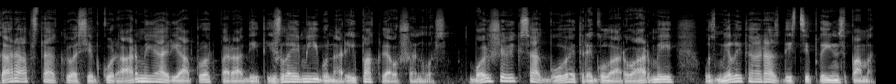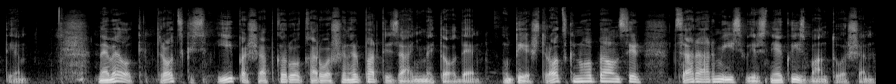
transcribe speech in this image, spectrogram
Kara apstākļos jebkurā armijā ir jāprot parādīt izlēmību un arī pakļaušanos. Bolševiki sāk būvēt regulāro armiju uz militārās disciplīnas pamatiem. Nevelti Trotskis īpaši apkaro karošanu ar partizāņu metodēm, un tieši Trotska nopelns ir cara armijas virsnieku izmantošana.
